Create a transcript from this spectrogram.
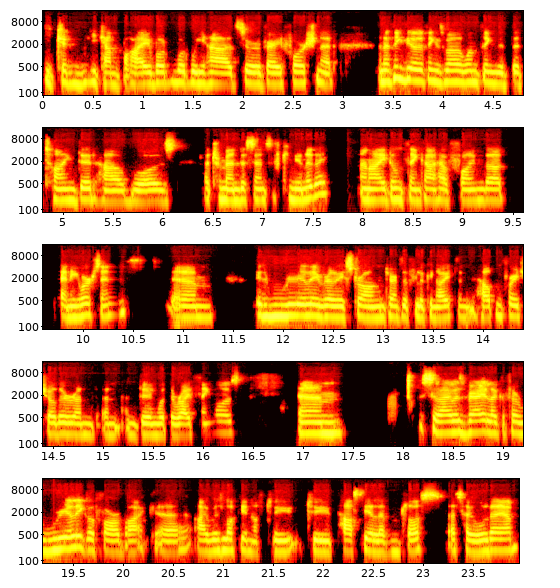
you can you can't buy what, what we had. So we're very fortunate. And I think the other thing as well, one thing that the town did have was a tremendous sense of community. And I don't think I have found that anywhere since. um, is really, really strong in terms of looking out and helping for each other and, and, and doing what the right thing was. Um, so I was very like, if I really go far back, uh, I was lucky enough to to pass the 11 plus. That's how old I am,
